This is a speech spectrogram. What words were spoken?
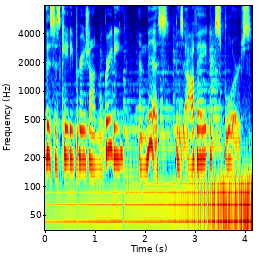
This is Katie Prejean McGrady, and this is Ave Explores.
